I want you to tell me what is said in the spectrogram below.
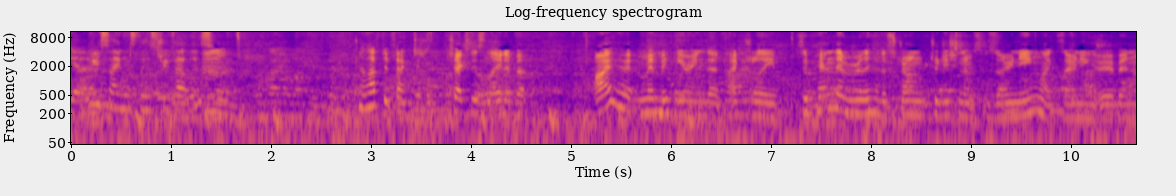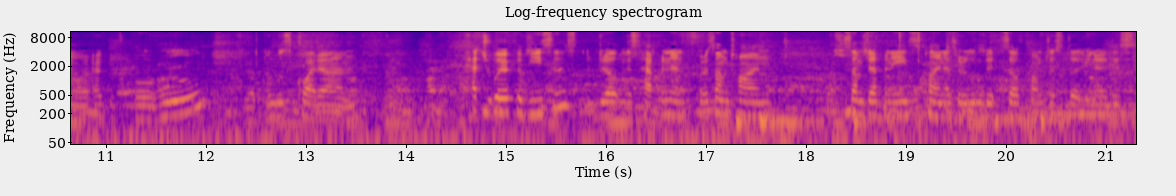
Yeah. What were you saying was the history of that list? I'll have to fact check this later, but I heard, remember hearing that actually Japan never really had a strong tradition of zoning, like zoning urban or, or rural. It was quite a um, patchwork of uses. Development just happened, and for some time, some Japanese planners were a little bit self-conscious that you know this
